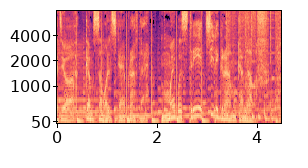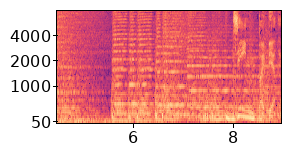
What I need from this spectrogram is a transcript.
Радио «Комсомольская правда». Мы быстрее телеграм-каналов. День Победы.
